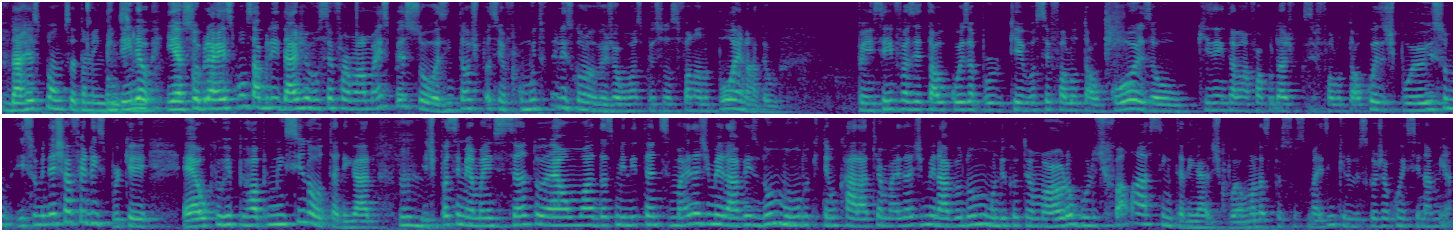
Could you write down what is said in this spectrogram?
Da responsa também disso. Entendeu? né? E é sobre a responsabilidade de você formar mais pessoas. Então, tipo assim, eu fico muito feliz quando eu vejo algumas pessoas falando, pô, Renata, eu pensei em fazer tal coisa porque você falou tal coisa, ou quis entrar na faculdade porque você falou tal coisa. Tipo, eu, isso, isso me deixa feliz, porque é o que o hip hop me ensinou, tá ligado? E, tipo assim, minha mãe de santo é uma das militantes mais admiráveis do mundo, que tem um caráter mais admirável do mundo, e que eu tenho o maior orgulho de falar, assim, tá ligado? Tipo, é uma das pessoas mais incríveis que eu já conheci na minha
